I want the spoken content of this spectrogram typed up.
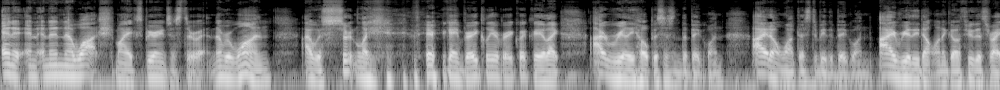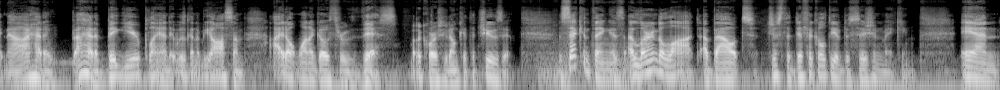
and it, and, and then I watched my experiences through it. Number one, I was certainly very, became very clear very quickly. Like, I really hope this isn't the big one. I don't want this to be the big one. I really don't want to go through this right now. I had a, I had a big year planned. It was going to be awesome. I don't want to go through this, but of course we don't get to choose it. The second thing is I learned a lot about just the difficulty of decision making and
